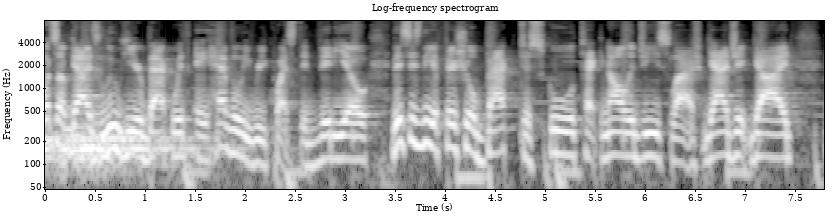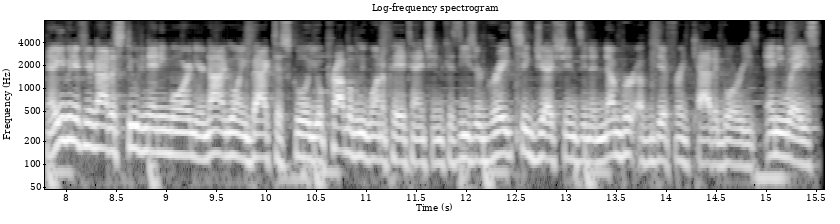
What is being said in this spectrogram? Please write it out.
What's up guys, Lew here back with a heavily requested video. This is the official back to school technology slash gadget guide. Now even if you're not a student anymore and you're not going back to school, you'll probably want to pay attention because these are great suggestions in a number of different categories. Anyways,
